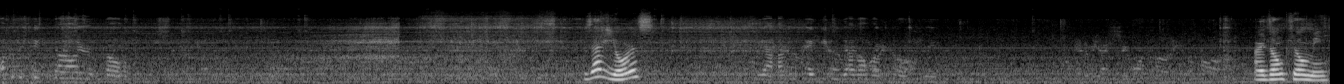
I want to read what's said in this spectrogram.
I'm gonna take down all your stuff. Is that yours? Yeah. Alright, don't kill me.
